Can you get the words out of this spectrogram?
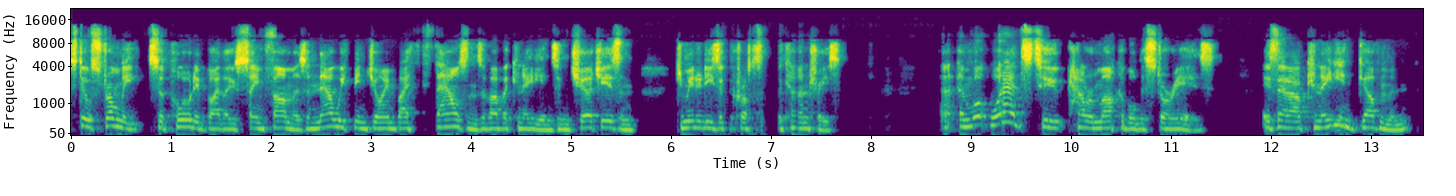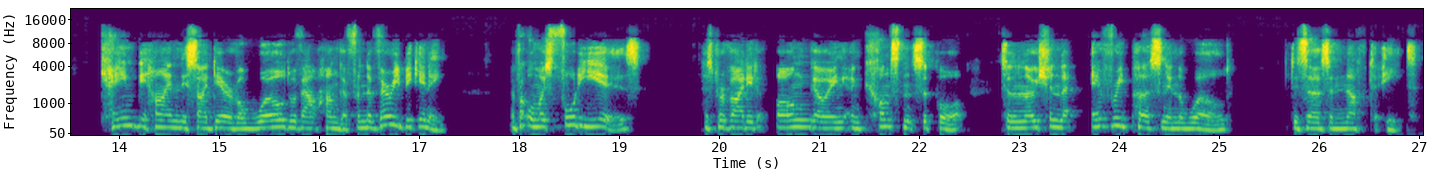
still strongly supported by those same farmers, and now we've been joined by thousands of other Canadians in churches and communities across the countries. Uh, and what, what adds to how remarkable this story is, is that our Canadian government came behind this idea of a world without hunger from the very beginning. And for almost 40 years, has provided ongoing and constant support to the notion that every person in the world deserves enough to eat.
